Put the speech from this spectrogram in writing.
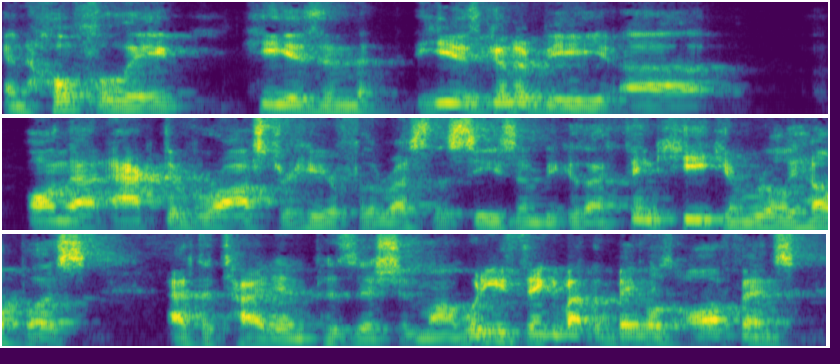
and hopefully he is in. He is going to be. Uh, on that active roster here for the rest of the season because I think he can really help us at the tight end position. Mon, what do you think about the Bengals offense?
